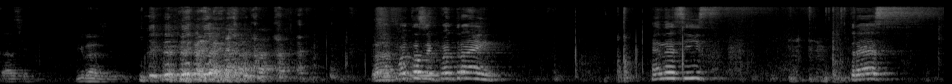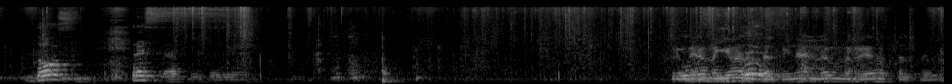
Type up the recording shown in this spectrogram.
Gracias. Gracias. La respuesta se encuentra en Génesis 3, 2, 3. Gracias, Señor. Primero me llevas hasta el final, luego me regreso hasta el primero.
